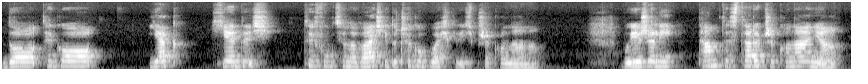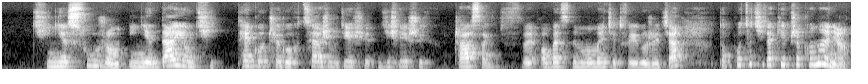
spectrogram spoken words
do tego jak kiedyś ty funkcjonowałaś i do czego byłaś kiedyś przekonana. Bo jeżeli tamte stare przekonania ci nie służą i nie dają ci tego, czego chcesz w dzisiejszych czasach, w obecnym momencie Twojego życia, to po co ci takie przekonania?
